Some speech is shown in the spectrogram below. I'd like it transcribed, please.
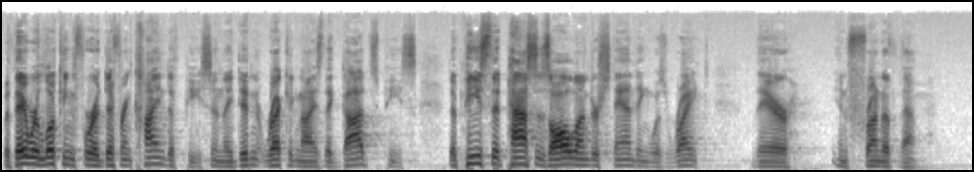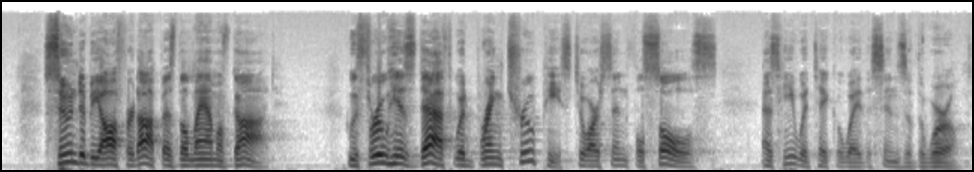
But they were looking for a different kind of peace, and they didn't recognize that God's peace, the peace that passes all understanding, was right there in front of them. Soon to be offered up as the Lamb of God, who through his death would bring true peace to our sinful souls as he would take away the sins of the world.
